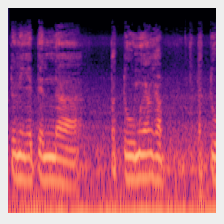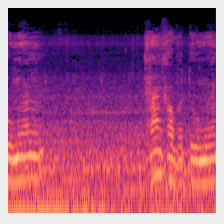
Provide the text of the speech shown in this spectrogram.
ตรงนี้จะเป็นประตูเมืองครับ ประตูเมือง ทางเข้าประตูเมือง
